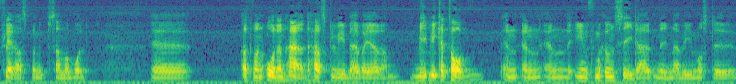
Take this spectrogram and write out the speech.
flera har sprungit på samma boll. Eh, att man, åh den här, det här skulle vi behöva göra. Vi, vi kan ta en, en, en informationssida nu när vi måste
